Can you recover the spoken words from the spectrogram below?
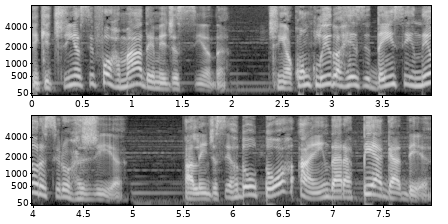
e que tinha se formado em medicina. Tinha concluído a residência em neurocirurgia. Além de ser doutor, ainda era PhD.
